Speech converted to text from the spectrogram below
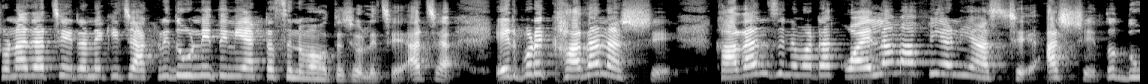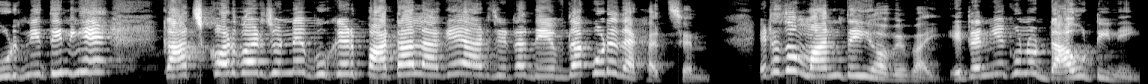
শোনা যাচ্ছে এটা নাকি চাকরি দুর্নীতি নিয়ে একটা সিনেমা হতে চলেছে। আচ্ছা এরপরে খাদান আসছে, খাদান সিনেমাটা কয়লা মাফিয়া নিয়ে আসছে আসছে। তো দুর্নীতি নিয়ে কাজ করবার জন্য বুকের পাটা লাগে আর যেটা দেবদা করে দেখাচ্ছেন। এটা তো মানতেই হবে ভাই, এটা নিয়ে কোনো ডাউটই নেই।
